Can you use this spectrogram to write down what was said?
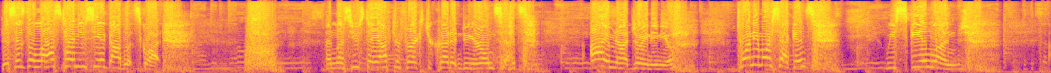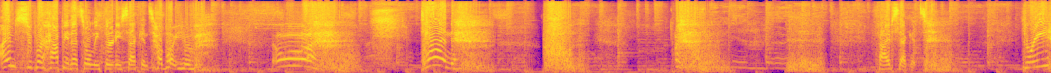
This is the last time you see a goblet squat. Unless you stay after for extra credit and do your own sets. I'm not joining you. 20 more seconds. We ski and lunge. I'm super happy that's only 30 seconds. How about you? Oh. 10. Five seconds. Three,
